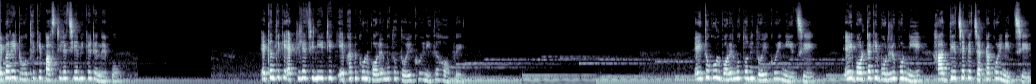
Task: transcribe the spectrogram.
এবার এই ডো থেকে পাঁচটি লেচি আমি কেটে নেব। এখান থেকে একটি লেচি নিয়ে ঠিক এভাবে গোল বলের মতো তৈরি করে নিতে হবে। এই তো গোল বলের মতো আমি তৈরি করে নিয়েছি। এই বলটাকে বডির উপর নিয়ে হাত দিয়ে চেপে চ্যাপটা করে নিচ্ছি।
